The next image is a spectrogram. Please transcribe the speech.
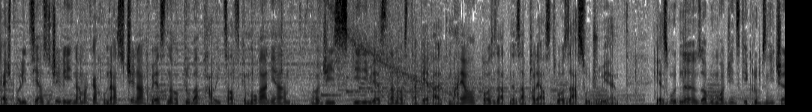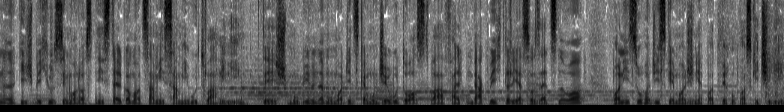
Kaž policja zdzieli na makachu na sčenach wiesnego kluba prawicarskie Morania, hodziski wiesnanostak Gerald Mayer pozdatne zapaliarstwo zasudżuje. Je zrudne, zobu młodzinski klub zniczeny, kiż bychu się młodostni z telkomocami sami utwarili. Tyż mobilnemu młodzinskiemu dziełu towarstwa Faltenberg Wichtel je so zecnęło, oni su hodziskie młodzinie podpieru poskičili.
